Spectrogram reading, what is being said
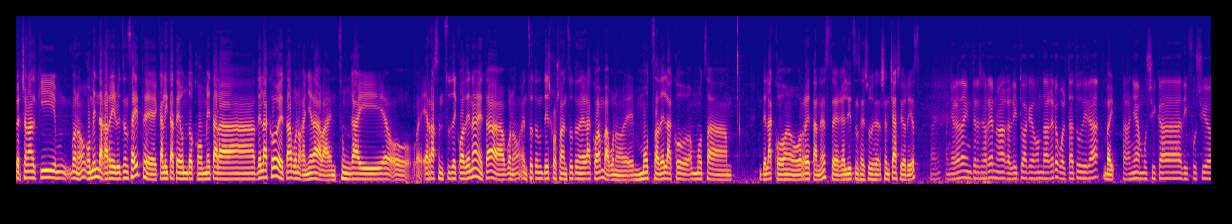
Pertsonalki, mm, bueno, gomendagarri iruditzen zait, e, kalitate ondoko metala delako eta bueno, gainera ba entzungai o, erraz entzutekoa dena eta bueno, entzuten disko osoa entzuten erakoan, ba bueno, e, motza delako, motza delako horretan, ez? E, gelditzen zaizu sentsazio hori, ez? Bai. Gainera da interesgarria nola geldituak egon da gero, bueltatu dira, Bai. eta gainera musika difusio,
